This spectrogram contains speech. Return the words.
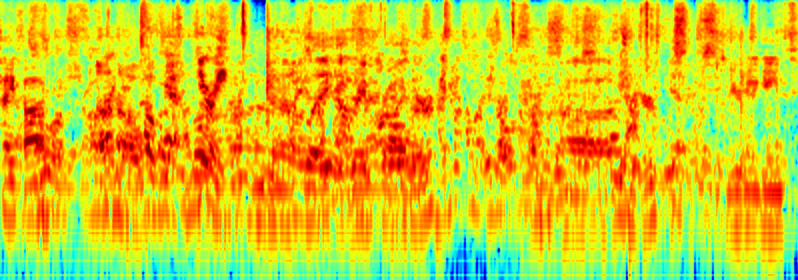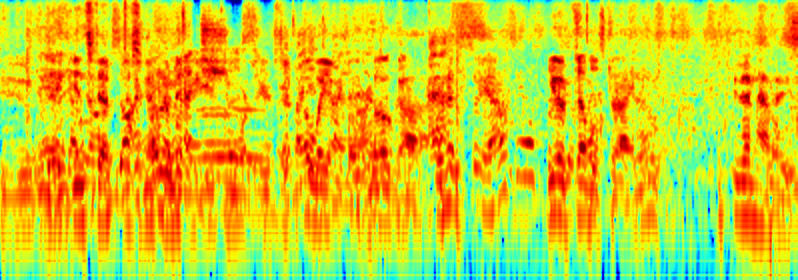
Pay five. Uh-oh. Fury. I'm gonna play a Grave Crawler. Uh, trigger. So you're gonna gain 2. And then instep, this is gonna come in and get 2 more to your step. Oh, wait a minute. Oh, God. You have double strike. He didn't have ace.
